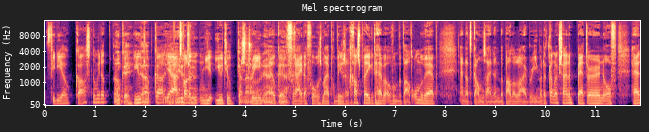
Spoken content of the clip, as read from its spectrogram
videocast, noem je dat? Oké, YouTube ja. Ja, het is gewoon een Yo- YouTube Kanaal, stream. ja, Elke ja. vrijdag volgens mij proberen ze een gastspreker te hebben over een bepaald onderwerp. En dat kan zijn een bepaalde library, maar dat kan ook zijn een pattern of hè,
